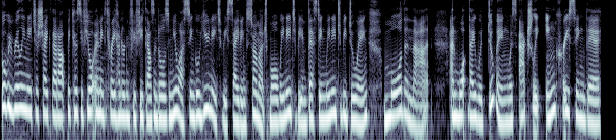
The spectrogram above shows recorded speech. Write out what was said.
But we really need to shake that up because if you're earning $350,000 and you are single, you need to be saving so much more. We need to be investing. We need to be doing more than that. And what they were doing was actually increasing their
